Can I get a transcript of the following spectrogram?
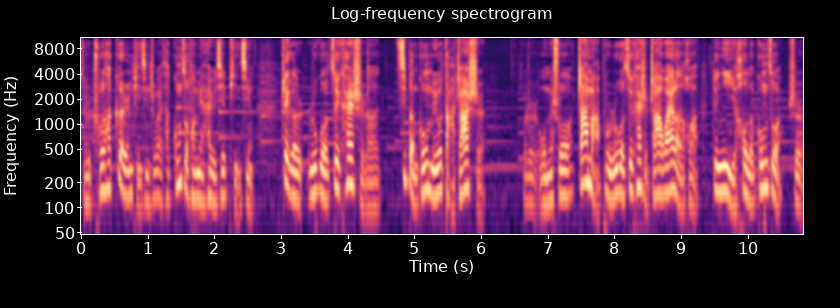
就是除了他个人品性之外，他工作方面还有一些品性。这个如果最开始的基本功没有打扎实，或者我们说扎马步，如果最开始扎歪了的话，对你以后的工作是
